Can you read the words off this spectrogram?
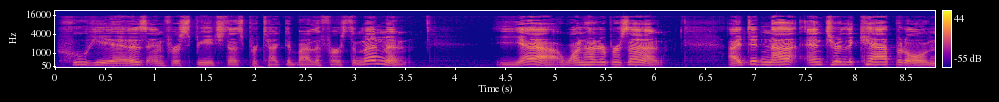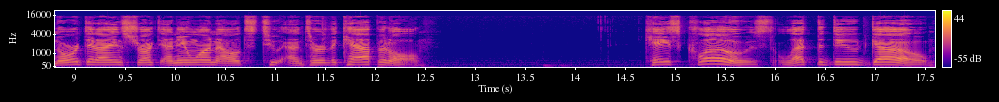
who he is and for speech that's protected by the First Amendment. Yeah, 100%. I did not enter the Capitol, nor did I instruct anyone else to enter the Capitol. Case closed. Let the dude go.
